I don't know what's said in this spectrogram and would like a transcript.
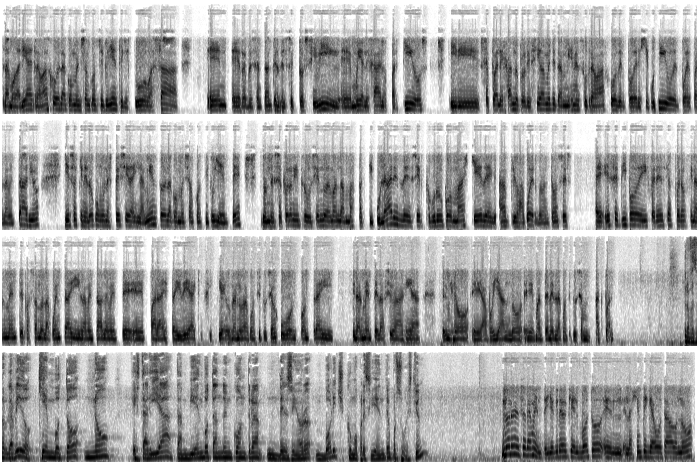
la modalidad de trabajo de la convención constituyente, que estuvo basada en eh, representantes del sector civil, eh, muy alejada de los partidos, y se fue alejando progresivamente también en su trabajo del poder ejecutivo, del poder parlamentario, y eso generó como una especie de aislamiento de la convención constituyente, donde se fueron introduciendo demandas más particulares de ciertos grupos más que de amplios acuerdos. Entonces, eh, ese tipo de diferencias fueron finalmente pasando la cuenta y lamentablemente eh, para esta idea que existía una nueva constitución jugó en contra y finalmente la ciudadanía terminó eh, apoyando mantener la constitución actual. Profesor Garrido, quien votó no estaría también votando en contra del señor Boric como presidente o por su gestión? No necesariamente. Yo creo que el voto, el, la gente que ha votado no,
